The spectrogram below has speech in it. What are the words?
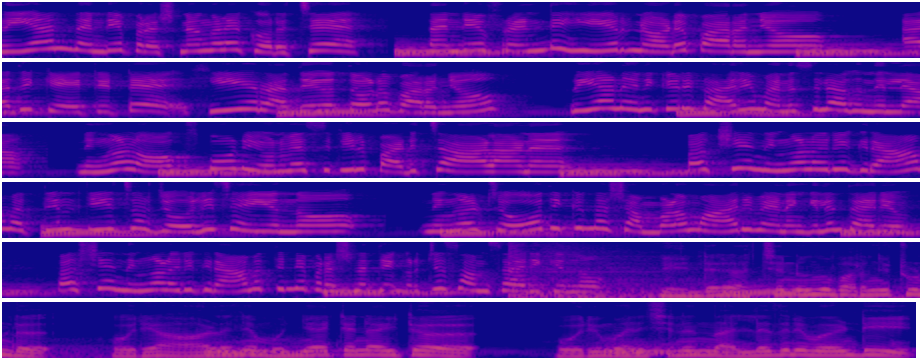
റിയാൻ തന്റെ പ്രശ്നങ്ങളെ കുറിച്ച് തന്റെ ഫ്രണ്ട് ഹീറിനോട് പറഞ്ഞു. അത് കേട്ടിട്ട് ഹീർ അദ്ദേഹത്തോട് പറഞ്ഞു റിയാൻ എനിക്കൊരു കാര്യം മനസ്സിലാകുന്നില്ല. നിങ്ങൾ ഓക്സ്ഫോർഡ് യൂണിവേഴ്സിറ്റിയിൽ പഠിച്ച ആളാണ്. പക്ഷേ നിങ്ങൾ ഒരു ഗ്രാമത്തിൽ ടീച്ചർ ജോലി ചെയ്യുന്നു. നിങ്ങൾ ചോദിക്കുന്ന ശമ്പളം ആര് വേണമെങ്കിലും തരും. പക്ഷേ നിങ്ങൾ ഒരു ഗ്രാമത്തിന്റെ പ്രശ്നത്തെക്കുറിച്ച് സംസാരിക്കുന്നു. എന്റെ അച്ഛനൊന്ന് പറഞ്ഞിട്ടുണ്ട്. ഒരാളിനെ മുന്നേറ്റനായിട്ട് ഒരു മനുഷ്യന് നല്ലതിന് വേണ്ടി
